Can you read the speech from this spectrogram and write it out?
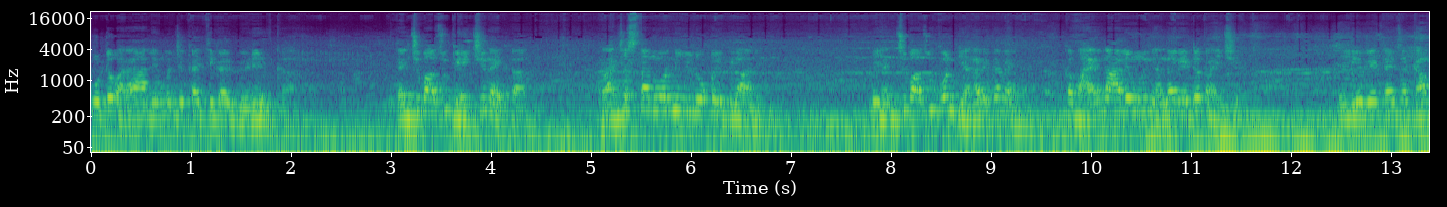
पोटं भरायला आले म्हणजे काय ते काय वेडे आहेत का? त्यांची बाजू घ्यायची नाही का? राजस्थानवरनं ही लोक इकडं आले. मग ह्यांची बाजू कोण घेणार आहे का नाही? का बाहेरनं आले म्हणून ह्यांना रेटत राहायचे तर हे रेटायचं काम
